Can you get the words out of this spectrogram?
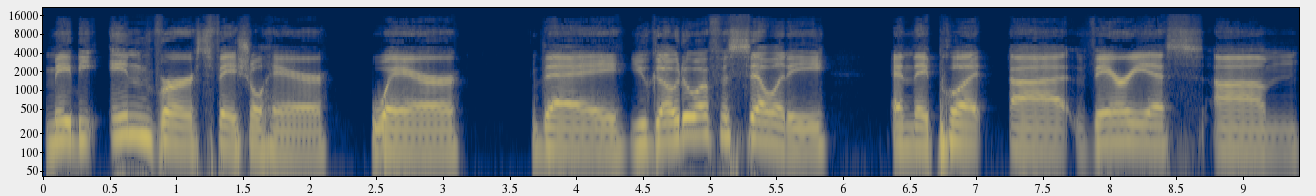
maybe inverse facial hair where they you go to a facility and they put uh various um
